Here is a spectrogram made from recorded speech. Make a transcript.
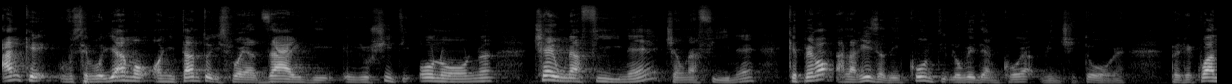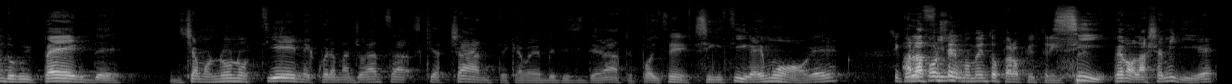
anche se vogliamo ogni tanto i suoi azzardi riusciti o non, c'è una fine, c'è una fine che però alla resa dei conti lo vede ancora vincitore, perché quando lui perde diciamo, non ottiene quella maggioranza schiacciante che avrebbe desiderato e poi Sì. si ritira e muore, Sì, quello alla forse fine- è il momento però più triste. sì, però lasciami dire,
